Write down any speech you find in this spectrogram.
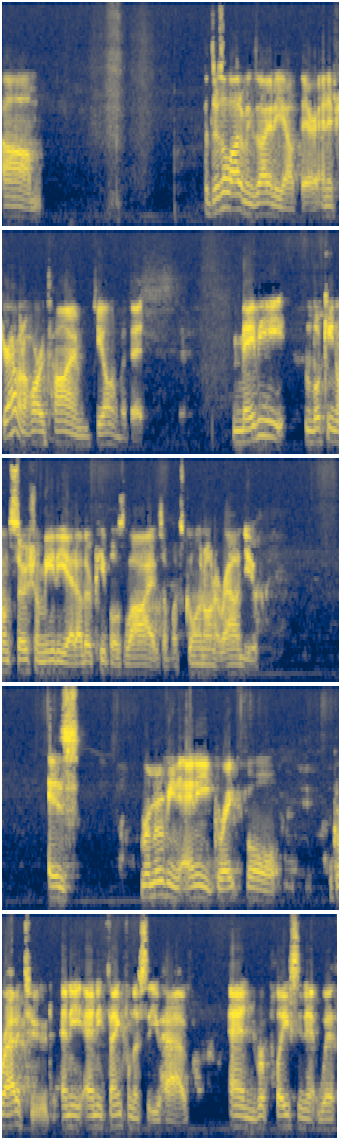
um, but there's a lot of anxiety out there, and if you're having a hard time dealing with it, maybe looking on social media at other people's lives and what's going on around you is removing any grateful gratitude, any any thankfulness that you have, and replacing it with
